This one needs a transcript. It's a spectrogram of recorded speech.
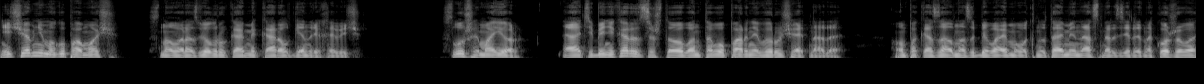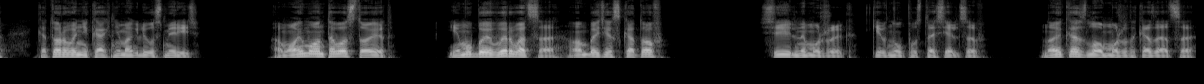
Ничем не могу помочь, снова развел руками Карл Генрихович. Слушай, майор, а тебе не кажется, что вон того парня выручать надо? Он показал на забиваемого кнутами насмерть зеленокожего, которого никак не могли усмирить. По-моему, он того стоит. Ему бы вырваться, он бы этих скотов «Сильный мужик», — кивнул Пустосельцев. «Но и козлом может оказаться».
